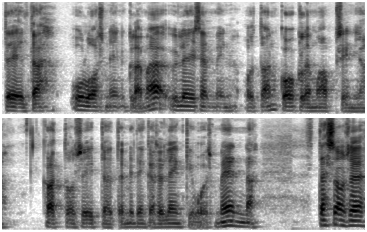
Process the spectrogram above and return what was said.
teiltä ulos, niin kyllä mä yleisemmin otan Google Mapsin ja katson siitä, että miten se lenkki voisi mennä. Tässä on se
